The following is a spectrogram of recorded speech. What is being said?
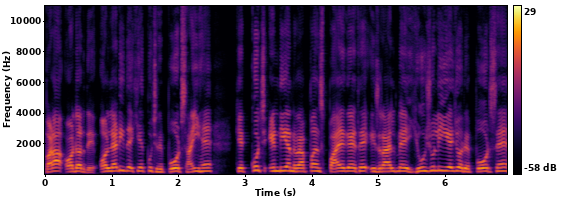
बड़ा ऑर्डर दे। ऑलरेडी देखिए कुछ रिपोर्ट्स आई हैं कि कुछ इंडियन वेपन्स पाए गए थे इसराइल में। यूजुअली ये जो रिपोर्ट्स हैं,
